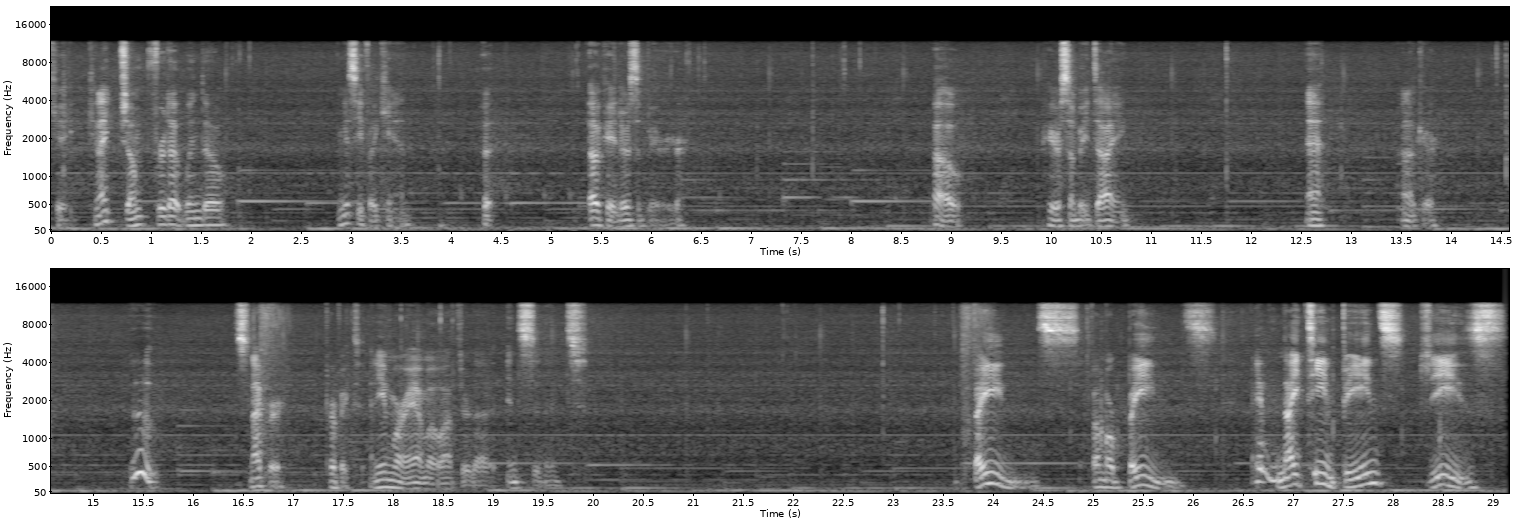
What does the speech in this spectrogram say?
Okay, can I jump for that window? I'm gonna see if I can. Okay, there's a barrier. Uh oh. I hear somebody dying. Eh. I don't care. Ooh! Sniper. Perfect. I need more ammo after that incident. Beans! I found more beans! I have 19 beans? Jeez.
